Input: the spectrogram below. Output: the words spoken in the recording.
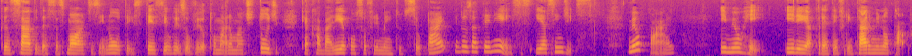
Cansado dessas mortes inúteis, Teseu resolveu tomar uma atitude que acabaria com o sofrimento de seu pai e dos atenienses, e assim disse: Meu pai e meu rei, irei a Creta enfrentar o Minotauro.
